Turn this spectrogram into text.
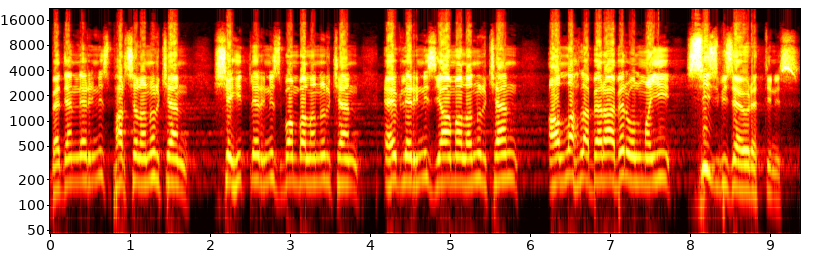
Bedenleriniz parçalanırken, şehitleriniz bombalanırken, evleriniz yağmalanırken Allah'la beraber olmayı siz bize öğrettiniz.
